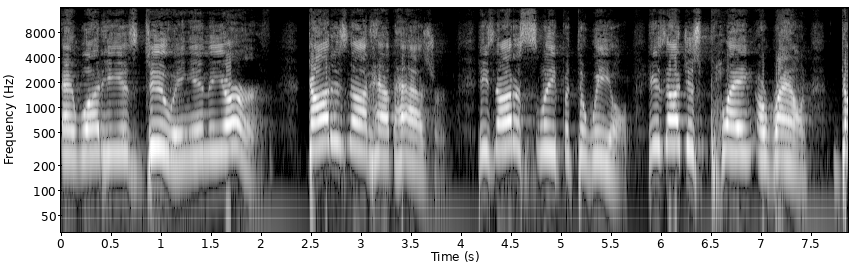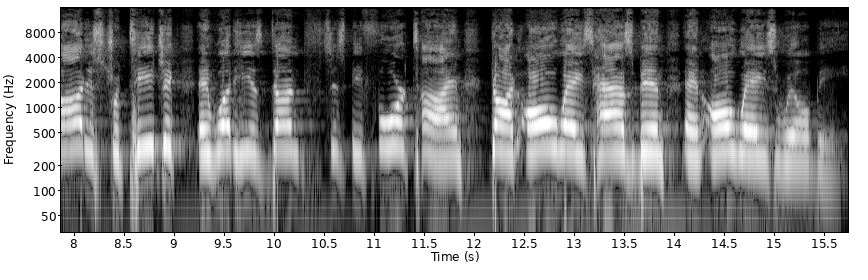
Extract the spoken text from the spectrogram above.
and what he is doing in the earth. God is not haphazard. He's not asleep at the wheel. He's not just playing around. God is strategic in what he has done since before time. God always has been and always will be.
